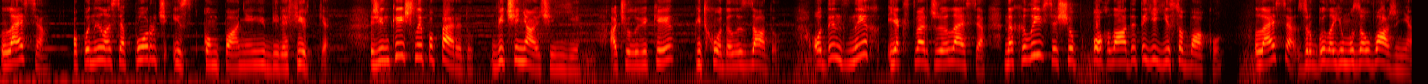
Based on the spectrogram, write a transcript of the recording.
Леся опинилася поруч із компанією біля фіртки. Жінки йшли попереду, відчиняючи її, а чоловіки підходили ззаду. Один з них, як стверджує Леся, нахилився, щоб погладити її собаку. Леся зробила йому зауваження,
